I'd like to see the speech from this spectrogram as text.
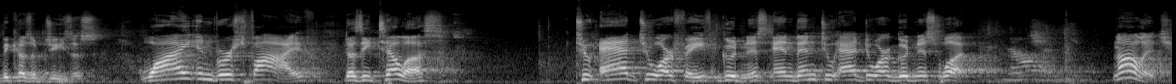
because of Jesus, why in verse 5 does he tell us to add to our faith goodness and then to add to our goodness what? Knowledge. Knowledge.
